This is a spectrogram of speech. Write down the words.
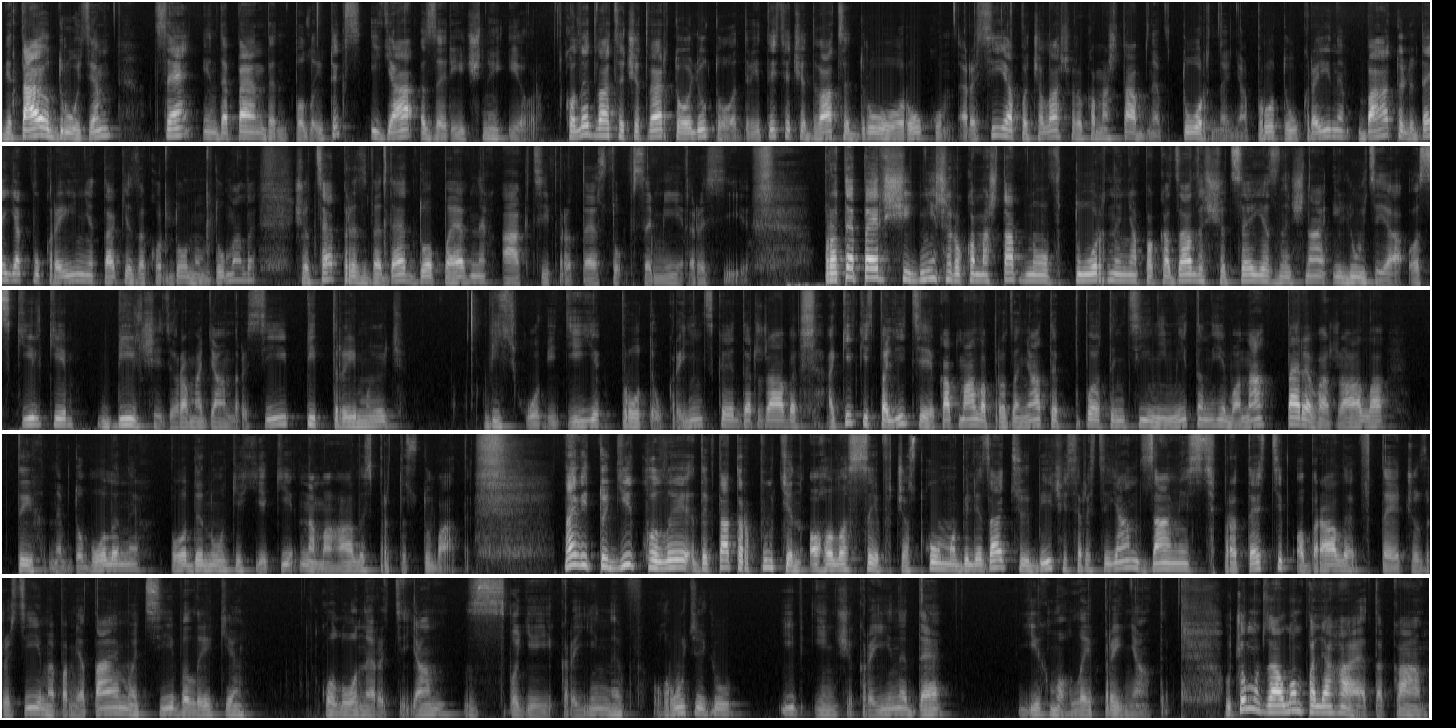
Вітаю, друзі! Це Independent Politics і я Зарічний Ігор. Коли 24 лютого 2022 року Росія почала широкомасштабне вторгнення проти України, багато людей як в Україні, так і за кордоном думали, що це призведе до певних акцій протесту в самій Росії. Проте перші дні широкомасштабного вторгнення показали, що це є значна ілюзія, оскільки більшість громадян Росії підтримують військові дії проти української держави, а кількість поліції, яка б мала прозайняти потенційні мітинги, вона переважала тих невдоволених поодиноких, які намагались протестувати. Навіть тоді, коли диктатор Путін оголосив часткову мобілізацію, більшість росіян замість протестів обрали втечу з Росії. Ми пам'ятаємо ці великі колони росіян з своєї країни в Грузію і в інші країни, де їх могли прийняти. У чому загалом полягає така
